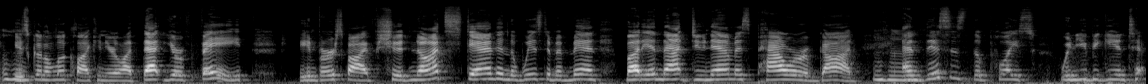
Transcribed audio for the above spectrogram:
Mm-hmm. is going to look like in your life. That your faith in verse 5 should not stand in the wisdom of men, but in that dunamis power of God. Mm-hmm. And this is the place when you begin to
